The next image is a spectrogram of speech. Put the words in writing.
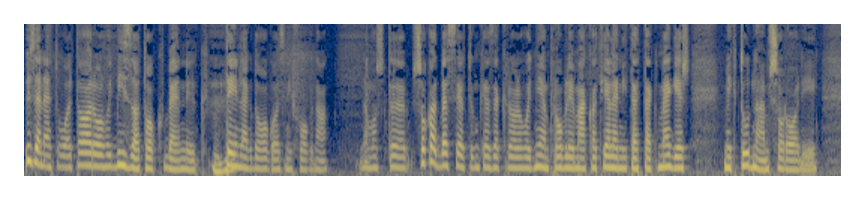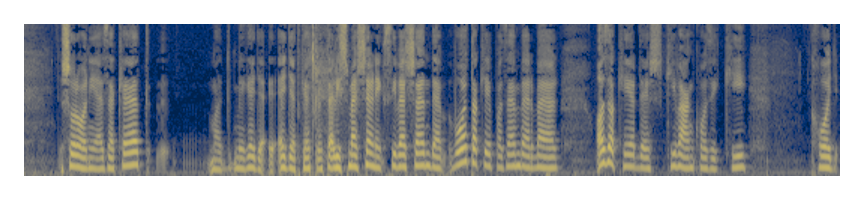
üzenet volt arról, hogy bízzatok bennük, uh-huh. tényleg dolgozni fognak. Na most sokat beszéltünk ezekről, hogy milyen problémákat jelenítettek meg, és még tudnám sorolni, sorolni ezeket, majd még egy, egyet-kettőt el is mesélnék szívesen, de voltak épp az emberben az a kérdés kívánkozik ki, hogy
